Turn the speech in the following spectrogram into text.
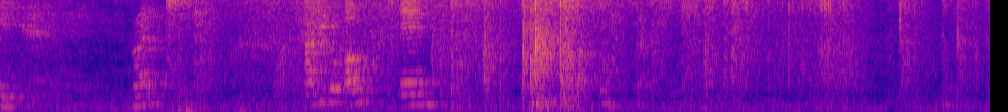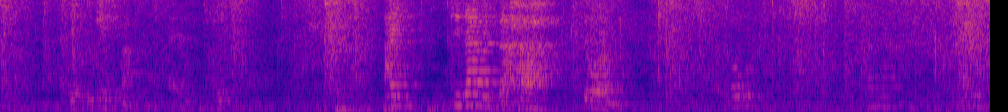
make this line a little out and back on this so saya harus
